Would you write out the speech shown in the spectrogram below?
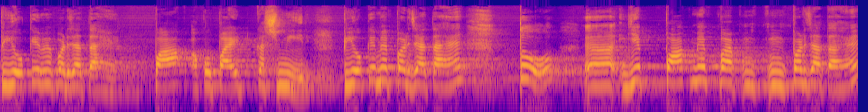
पीओके में पड़ जाता है, पाक ऑक्युपाइड कश्मीर पीओके में पड़ जाता है तो ये पाक में पड़ जाता है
